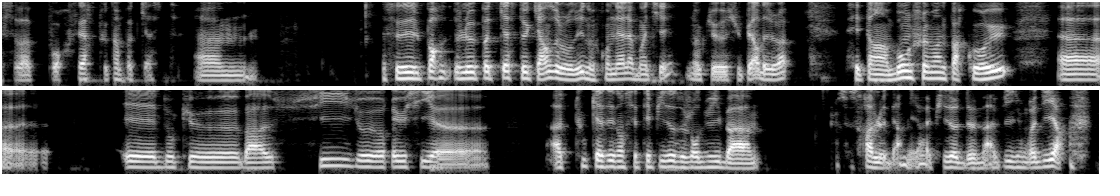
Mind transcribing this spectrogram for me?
ça va pour faire tout un podcast. C'est le le podcast 15 aujourd'hui, donc on est à la moitié, donc super déjà. C'est un bon chemin de parcouru, et donc bah, si je réussis, à tout caser dans cet épisode aujourd'hui, bah, ce sera le dernier épisode de ma vie, on va dire,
